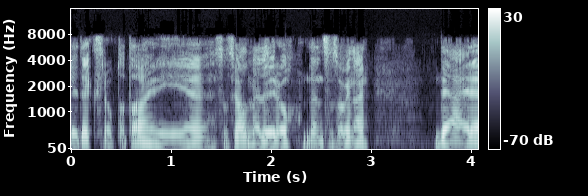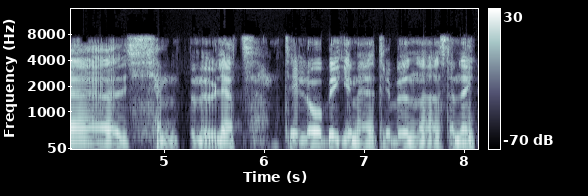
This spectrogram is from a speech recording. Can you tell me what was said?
litt ekstra opptatt av i uh, sosiale medier òg denne sesongen her. Det er uh, kjempemulighet til å bygge med tribunestemning.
